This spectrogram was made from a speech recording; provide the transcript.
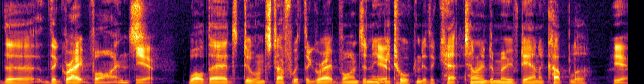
the the grapevines. Yeah. While Dad's doing stuff with the grapevines, and he'd Yeah. be talking to the cat, telling him to move down a couple of Yeah.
